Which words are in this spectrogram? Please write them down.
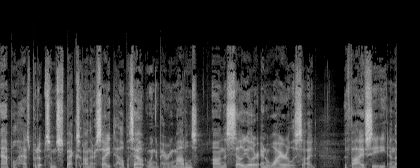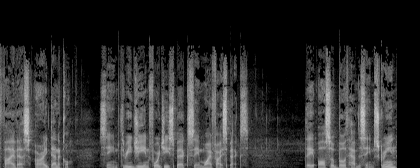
Apple has put up some specs on their site to help us out when comparing models. On the cellular and wireless side, the 5C and the 5S are identical. Same 3G and 4G specs, same Wi Fi specs. They also both have the same screen,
